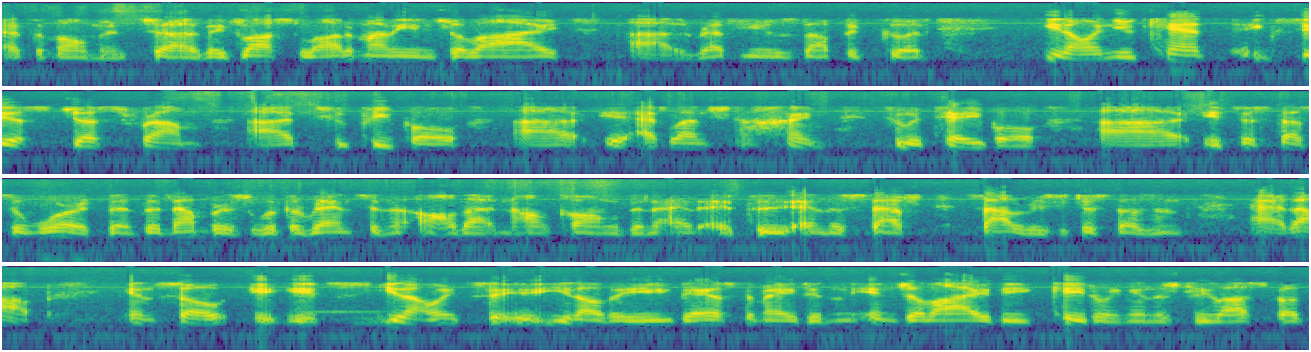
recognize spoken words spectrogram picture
at the moment. Uh, they've lost a lot of money in July. Uh, the revenue has not been good. You know, and you can't exist just from uh, two people uh, at lunchtime to a table. Uh, it just doesn't work. The, the numbers with the rents and all that in Hong Kong and, and, and the staff salaries, it just doesn't add up. And so it, it's you know it's uh, you know they they estimate in in July the catering industry lost about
